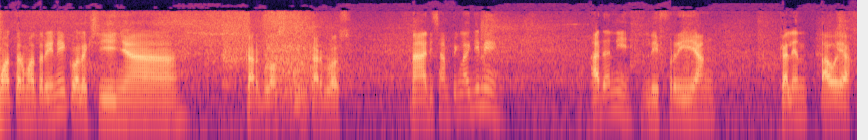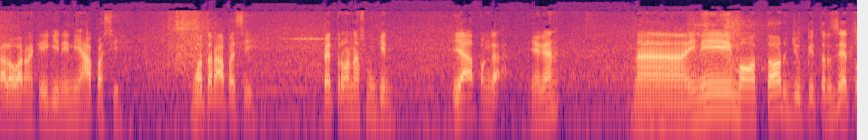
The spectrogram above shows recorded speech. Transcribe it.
motor-motor ini koleksinya Carglass, King Carglass. Nah, di samping lagi nih ada nih livery yang kalian tahu ya kalau warna kayak gini ini apa sih? Motor apa sih? Petronas mungkin ya apa enggak ya kan nah ini motor Jupiter Z1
